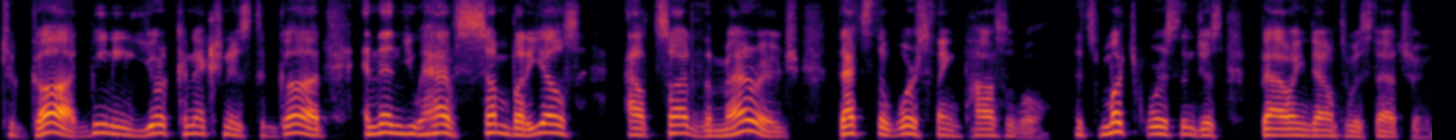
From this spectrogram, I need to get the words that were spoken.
to god meaning your connection is to god and then you have somebody else outside of the marriage that's the worst thing possible. It's much worse than just bowing down to a statue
